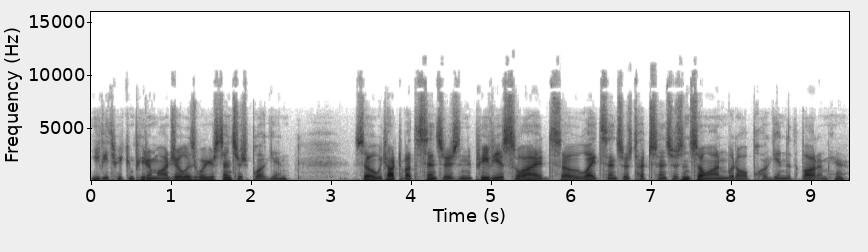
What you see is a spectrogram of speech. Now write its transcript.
EV3 computer module is where your sensors plug in. So we talked about the sensors in the previous slide, so light sensors, touch sensors, and so on would all plug into the bottom here.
